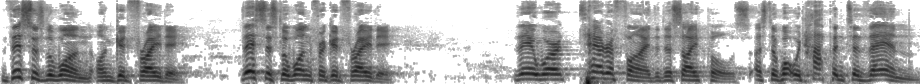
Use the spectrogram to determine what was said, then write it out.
This is the one on Good Friday. This is the one for Good Friday. They were terrified, the disciples, as to what would happen to them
